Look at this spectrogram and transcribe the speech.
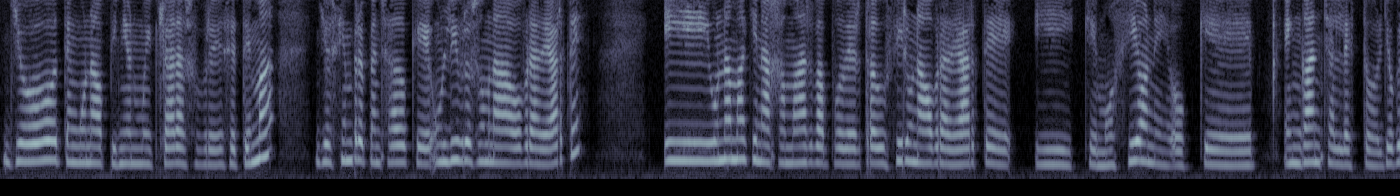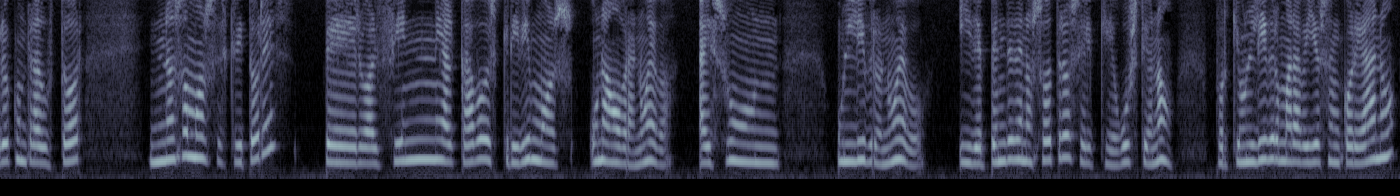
Yo tengo una opinión muy clara sobre ese tema. Yo siempre he pensado que un libro es una obra de arte y una máquina jamás va a poder traducir una obra de arte y que emocione o que enganche al lector. Yo creo que un traductor no somos escritores, pero al fin y al cabo escribimos una obra nueva. Es un, un libro nuevo y depende de nosotros el que guste o no, porque un libro maravilloso en coreano,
